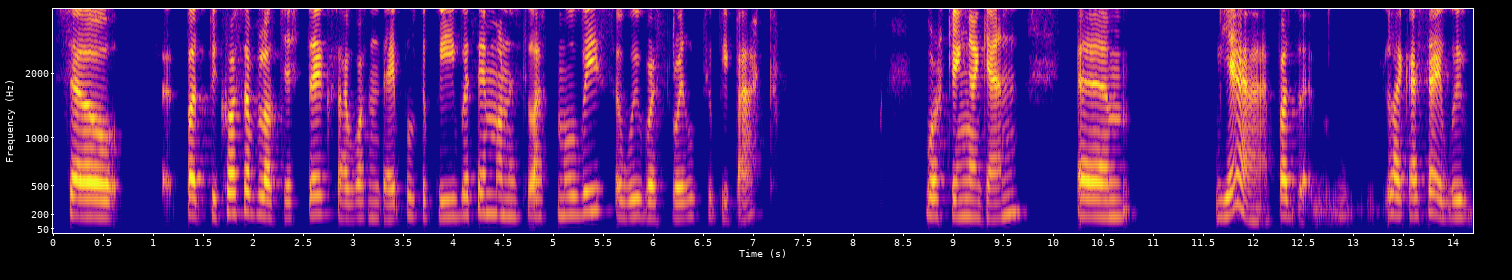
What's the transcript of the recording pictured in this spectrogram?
So, but because of logistics, I wasn't able to be with him on his last movie. So we were thrilled to be back working again. Um, yeah, but uh, like I say, we've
